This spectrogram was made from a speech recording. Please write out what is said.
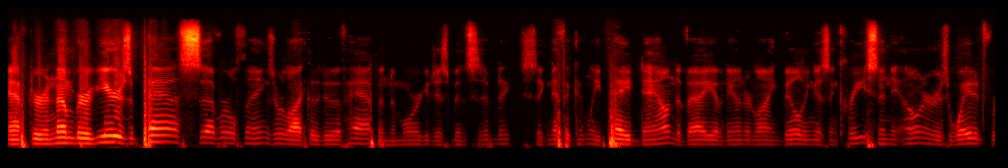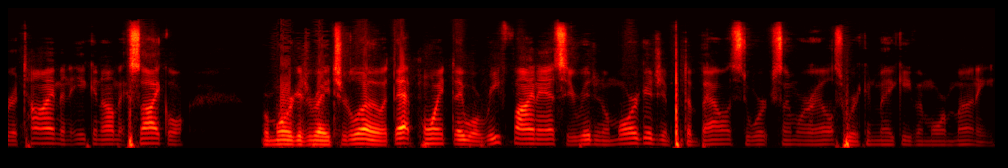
After a number of years have passed, several things are likely to have happened. The mortgage has been significantly paid down, the value of the underlying building has increased, and the owner has waited for a time in the economic cycle where mortgage rates are low. At that point, they will refinance the original mortgage and put the balance to work somewhere else where it can make even more money.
